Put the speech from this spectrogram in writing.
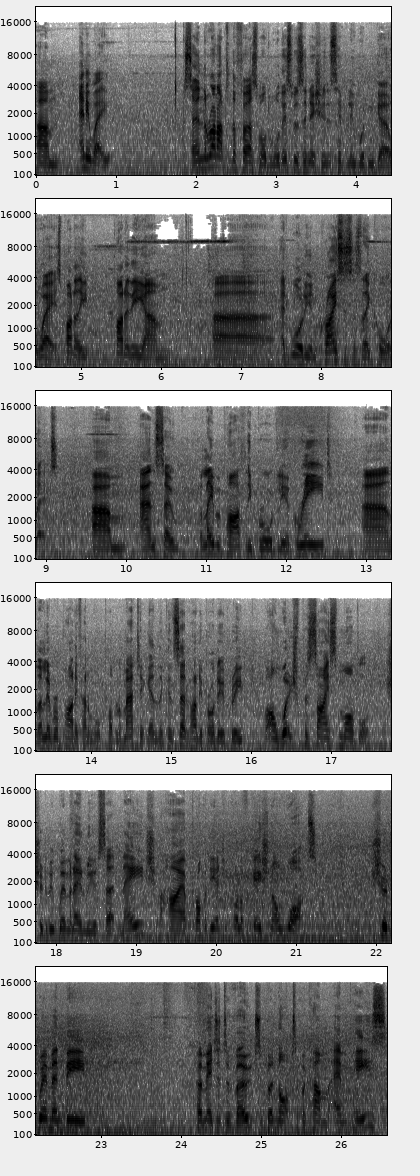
Um, anyway, so in the run up to the First World War, this was an issue that simply wouldn't go away. It's part of the part of the um, uh, Edwardian crisis, as they call it. Um, and so the Labour Party broadly agreed, and the Liberal Party found it more problematic, and the Conservative Party broadly agreed. But on which precise model? Should it be women only of a certain age, a higher property age qualification, or what? Should women be permitted to vote but not to become MPs?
